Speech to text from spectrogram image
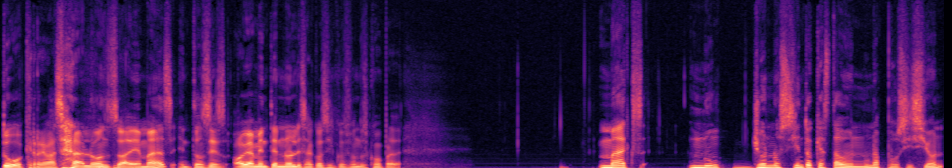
tuvo que rebasar a Alonso además, entonces obviamente no le sacó 5 segundos como para... Max, yo no siento que ha estado en una posición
